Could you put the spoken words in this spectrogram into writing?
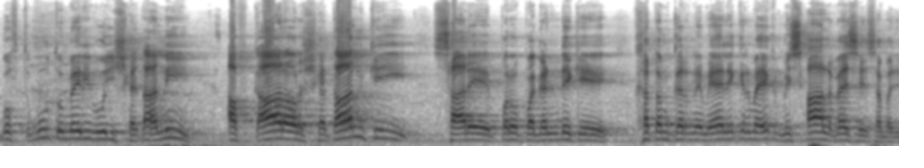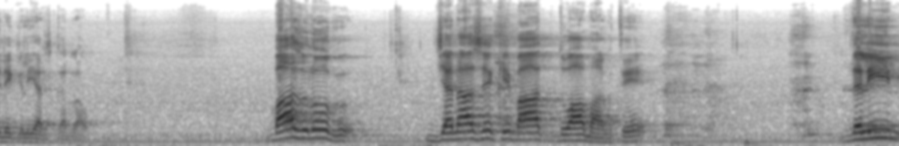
गुफ्तगु तो मेरी वही शैतानी, अफकार और शैतान की सारे प्रोपगंडे के ख़त्म करने में है, लेकिन मैं एक मिसाल वैसे समझने के लिए अर्ज़ कर रहा हूँ। बाज़ लोग जनाजे के बाद दुआ मांगते हैं, दलील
